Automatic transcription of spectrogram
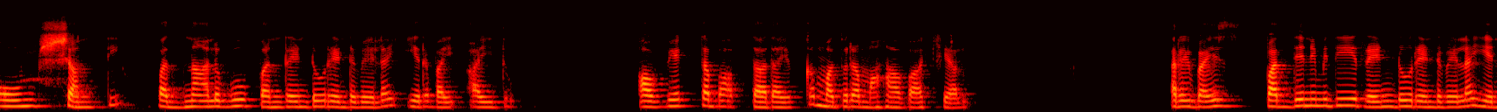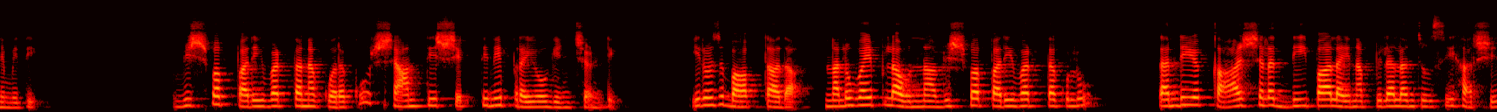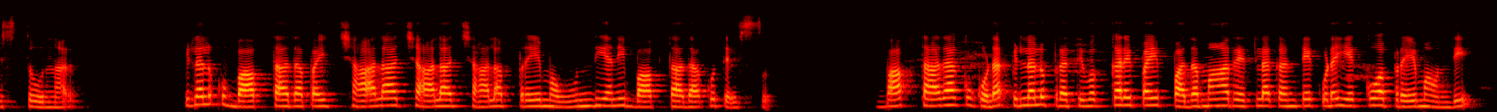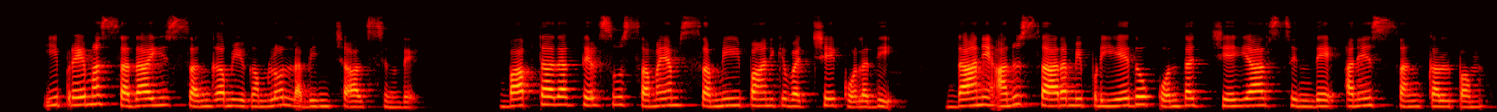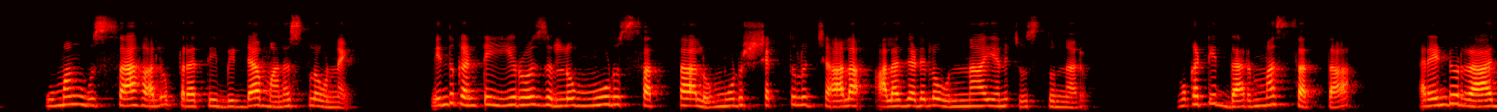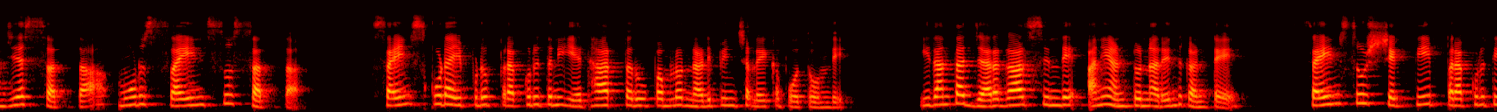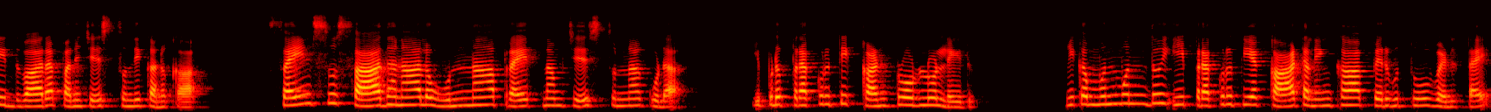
ఓం శాంతి పద్నాలుగు పన్నెండు రెండు వేల ఇరవై ఐదు. అవ్యక్త బాప్దాద యొక్క మధుర మహావాక్యాలు. రివైజ్ పద్దెనిమిది రెండు రెండు వేల ఎనిమిది. విశ్వ పరివర్తన కొరకు శాంతి శక్తిని ప్రయోగించండి. ఈరోజు బాప్దాద నలువైపులా ఉన్న విశ్వ పరివర్తకులు తండ్రి యొక్క ఆశల దీపాలైన పిల్లలను చూసి హర్షిస్తూ ఉన్నారు. పిల్లలకు బాప్తాదాపై చాలా చాలా చాలా ప్రేమ ఉంది అని బాప్తాదాకు తెలుసు. బాప్తాదాకు కూడా పిల్లలు ప్రతి ఒక్కరిపై పదమా రెట్ల కంటే కూడా ఎక్కువ ప్రేమ ఉంది. ఈ ప్రేమ సదా ఈ సంగమ యుగంలో లభించాల్సిందే. బాప్తాదాకు తెలుసు సమయం సమీపానికి వచ్చే కొలది. దాని అనుసారం ఇప్పుడు ఏదో కొంత చేయాల్సిందే అనే సంకల్పం ఉమంగ్ ఉత్సాహాలు ప్రతి బిడ్డ మనసులో ఉన్నాయి. ఎందుకంటే ఈ రోజుల్లో మూడు సత్తాలు మూడు శక్తులు చాలా అలజడిలో ఉన్నాయని చూస్తున్నారు. ఒకటి ధర్మ సత్తా రెండు రాజ్య సత్తా మూడు సైన్స్ సత్తా. సైన్స్ కూడా ఇప్పుడు ప్రకృతిని యథార్థ రూపంలో నడిపించలేకపోతుంది. ఇదంతా జరగాల్సిందే అని అంటున్నారు. ఎందుకంటే సైన్స్ శక్తి ప్రకృతి ద్వారా పనిచేస్తుంది కనుక సైన్స్ సాధనాలు ఉన్నా ప్రయత్నం చేస్తున్నా కూడా ఇప్పుడు ప్రకృతి కంట్రోల్లో లేదు. ఇక మున్ముందు ఈ ప్రకృతి యొక్క ఆటలు ఇంకా పెరుగుతూ వెళ్తాయి.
